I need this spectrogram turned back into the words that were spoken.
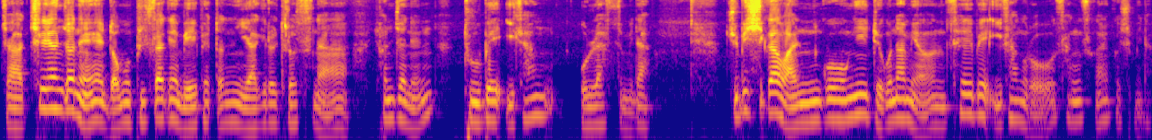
자, 7년 전에 너무 비싸게 매입했다는 이야기를 들었으나 현재는 두배 이상 올랐습니다. GBC가 완공이 되고 나면 세배 이상으로 상승할 것입니다.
